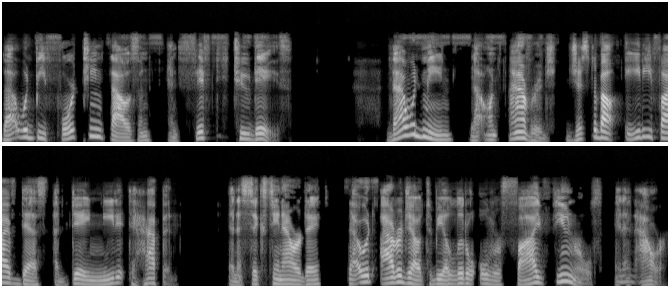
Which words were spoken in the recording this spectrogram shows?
that would be 14,052 days. That would mean that on average, just about 85 deaths a day needed to happen. In a 16 hour day, that would average out to be a little over five funerals in an hour.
